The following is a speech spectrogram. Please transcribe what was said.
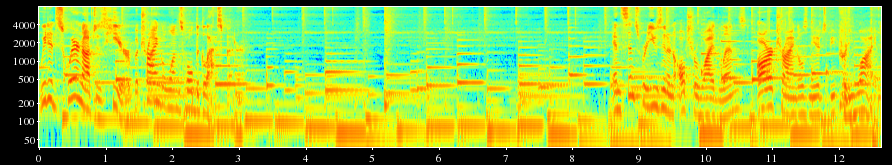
We did square notches here, but triangle ones hold the glass better. And since we're using an ultra wide lens, our triangles needed to be pretty wide,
